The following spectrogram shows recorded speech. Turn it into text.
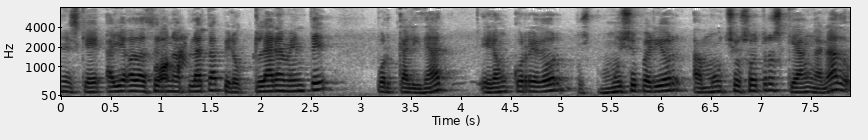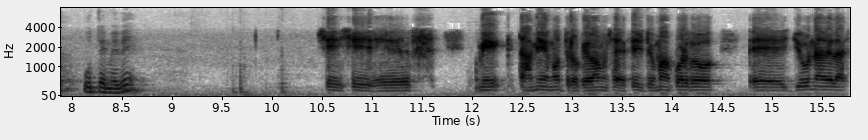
Es que ha llegado a hacer una plata, pero claramente por calidad era un corredor pues, muy superior a muchos otros que han ganado UTMB. Sí, sí. Eh, también otro que vamos a decir. Yo me acuerdo, eh, yo una de las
